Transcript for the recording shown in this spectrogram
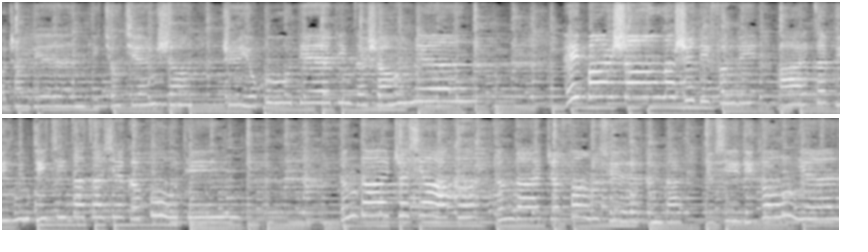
操场边的秋千上只有蝴蝶停在上面黑板上老师的粉笔还在拼命叽叽喳喳写个不停等待着下课等待着放学等待游戏的童年。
